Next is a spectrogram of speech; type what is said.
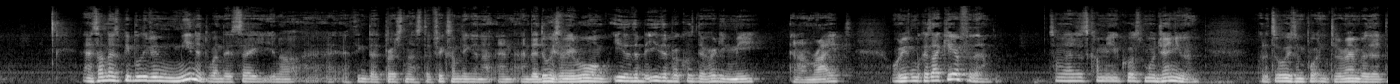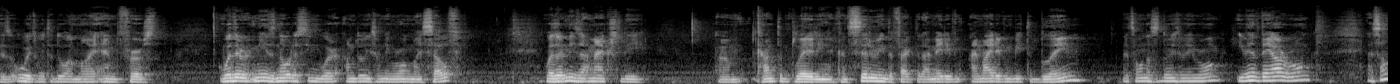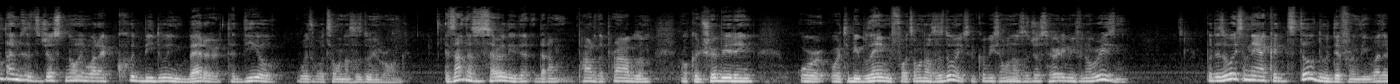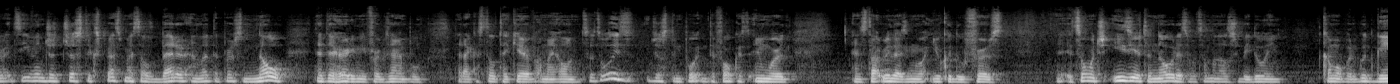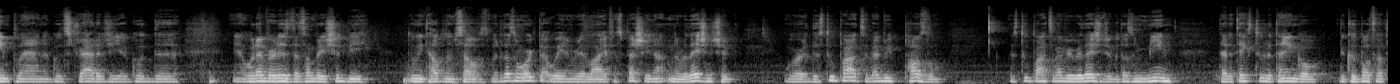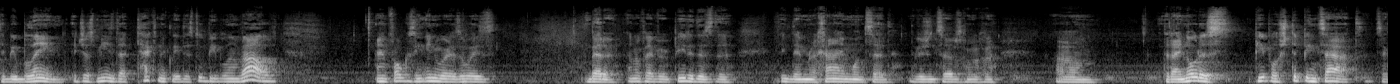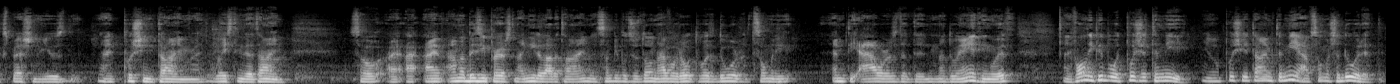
And sometimes people even mean it when they say, you know, I, I think that person has to fix something and, and, and they're doing something wrong, either, either because they're hurting me and I'm right, or even because I care for them. Sometimes it's coming across more genuine. But it's always important to remember that there's always what to do on my end first. Whether it means noticing where I'm doing something wrong myself, whether it means I'm actually um, contemplating and considering the fact that I, might even, I might even be to blame that someone else is doing something wrong, even if they are wrong. And sometimes it's just knowing what I could be doing better to deal with what someone else is doing wrong. It's not necessarily that, that I'm part of the problem or contributing or, or to be blamed for what someone else is doing. So it could be someone else is just hurting me for no reason. But there's always something I could still do differently, whether it's even just, just express myself better and let the person know that they're hurting me, for example, that I can still take care of on my own. So it's always just important to focus inward and start realizing what you could do first. It's so much easier to notice what someone else should be doing, come up with a good game plan, a good strategy, a good, uh, you know, whatever it is that somebody should be doing to help themselves. But it doesn't work that way in real life, especially not in a relationship where there's two parts of every puzzle, there's two parts of every relationship. It doesn't mean that it takes two to tango because both have to be blamed. It just means that technically there's two people involved, and focusing inward is always better. I don't know if I ever repeated this. The, I think the Imre Chaim once said, the Vision Service um, that I notice people stipping tzat, it's expression used, right, pushing time, right, wasting their time. So I, I'm a busy person, I need a lot of time, and some people just don't have a road what to do with so many empty hours that they're not doing anything with. And if only people would push it to me, you know, push your time to me, I have so much to do with it.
